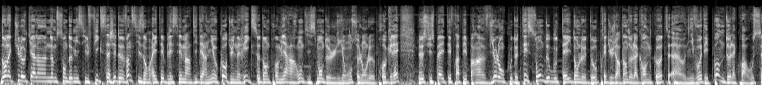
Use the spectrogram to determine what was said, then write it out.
Dans l'actu local, un homme sans domicile fixe âgé de 26 ans a été blessé mardi dernier au cours d'une rixe dans le premier arrondissement de Lyon. Selon le progrès, le suspect a été frappé par un violent coup de tesson de bouteille dans le dos près du jardin de la Grande Côte euh, au niveau des pentes de la Croix-Rousse.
